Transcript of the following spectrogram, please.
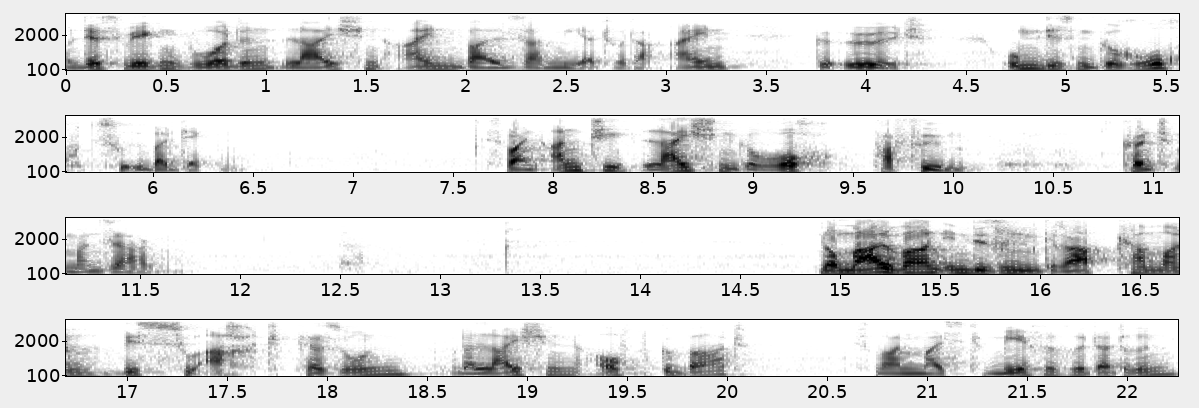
Und deswegen wurden Leichen einbalsamiert oder eingeölt, um diesen Geruch zu überdecken. Es war ein Anti-Leichengeruch-Parfüm, könnte man sagen. Normal waren in diesen Grabkammern bis zu acht Personen oder Leichen aufgebahrt. Es waren meist mehrere da drin.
